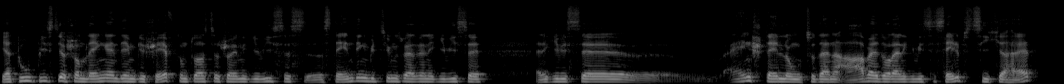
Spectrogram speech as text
ja, du bist ja schon länger in dem Geschäft und du hast ja schon ein gewisses Standing beziehungsweise eine gewisse eine gewisse äh, Einstellung zu deiner Arbeit oder eine gewisse Selbstsicherheit.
